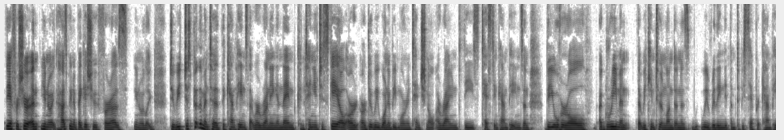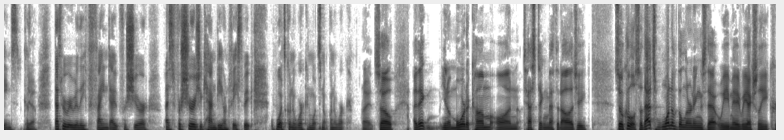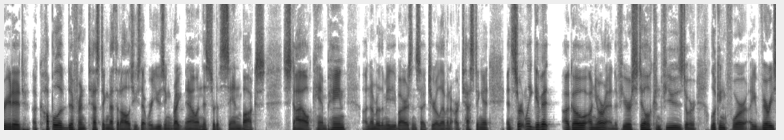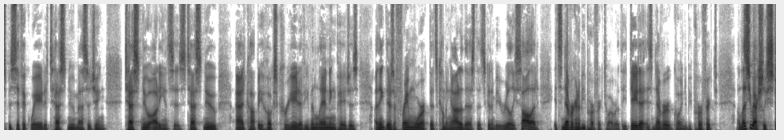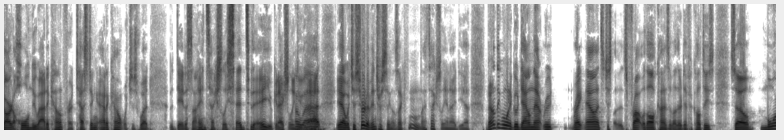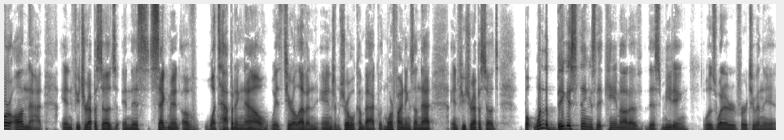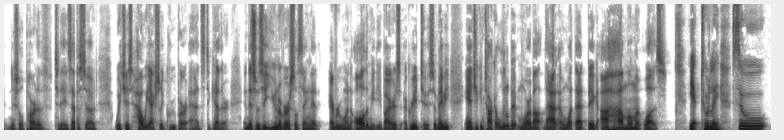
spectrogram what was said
Yeah, for sure. And, you know, it has been a big issue for us. You know, like, do we just put them into the campaigns that we're running and then continue to scale, or, or do we want to be more intentional around these testing campaigns? And the overall agreement that we came to in London is we really need them to be separate campaigns because yeah. that's where we really find out for sure, as for sure as you can be on Facebook, what's going to work and what's not going to work. Right. So I think, you know, more to come on testing methodology. So cool. So that's one of the learnings that we made. We actually created a couple of different testing methodologies that we're using right now in this sort of sandbox style campaign. A number of the media buyers inside Tier 11 are testing it and certainly give it go on your end. If you're still confused or looking for a very specific way to test new messaging, test new audiences, test new ad copy, hooks, creative, even landing pages, I think there's a framework that's coming out of this that's going to be really solid. It's never going to be perfect, however. The data is never going to be perfect unless you actually start a whole new ad account for a testing ad account, which is what the data science actually said today you could actually do Oh, wow. that. Yeah, which is sort of interesting. I was like, hmm, that's actually an idea. But I don't think we want to go down that route right now. It's just it's fraught with all kinds of other difficulties. So more on that in future episodes in this segment of what's happening now with tier 11 and i'm sure we'll come back with more findings on that in future episodes but one of the biggest things that came out of this meeting was what I referred to in the initial part of today's episode, which is how we actually group our ads together. And this was a universal thing that everyone, all the media buyers agreed to. So maybe, Angie, you can talk a little bit more about that and what that big aha moment was. Yep, totally. So,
